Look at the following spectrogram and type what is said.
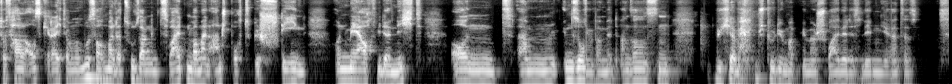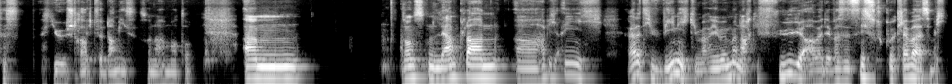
total ausgereicht. Aber man muss auch mal dazu sagen, im zweiten war mein Anspruch zu bestehen und mehr auch wieder nicht. Und ähm, insofern mit. Ansonsten, Bücher beim Studium hat mir immer Schwalbe das Leben gerettet. Das ist Strafe für Dummies, so nach dem Motto. Ähm, ansonsten Lernplan äh, habe ich eigentlich relativ wenig gemacht. Ich habe immer nach Gefühl gearbeitet, was jetzt nicht super clever ist, aber ich,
